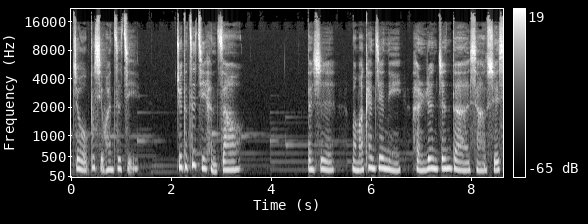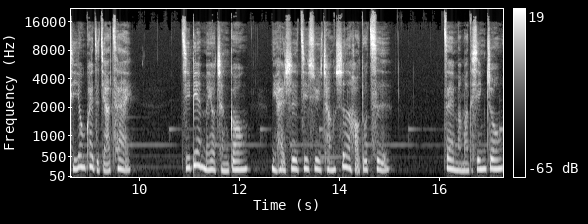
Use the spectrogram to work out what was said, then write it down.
就不喜欢自己，觉得自己很糟。但是妈妈看见你很认真的想学习用筷子夹菜，即便没有成功，你还是继续尝试了好多次。在妈妈的心中，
